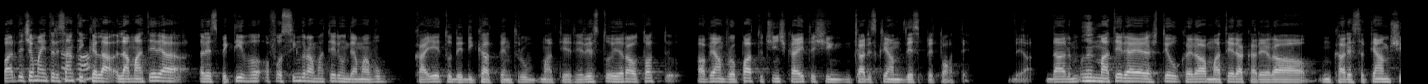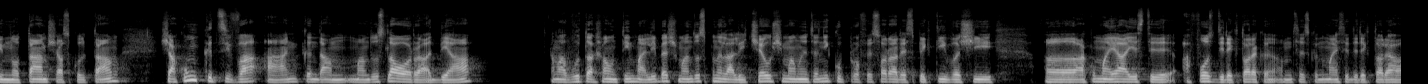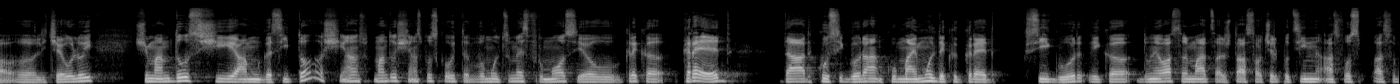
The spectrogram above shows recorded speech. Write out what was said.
Partea cea mai interesantă Aha. e că la, la materia respectivă a fost singura materie unde am avut caietul dedicat pentru materie. Restul erau toate, aveam vreo 4-5 caiete și în care scriam despre toate. Dar în materia aia știu că era materia care era, în care stăteam și notam și ascultam și acum câțiva ani, când am, m-am dus la Oradea, am avut așa un timp mai liber și m-am dus până la liceu și m-am întâlnit cu profesora respectivă și uh, acum ea este, a fost directoarea, că am înțeles că nu mai este directoarea uh, liceului și m-am dus și am găsit-o și am, m-am dus și am spus că, uite, vă mulțumesc frumos, eu cred că cred, dar cu siguranță, cu mai mult decât cred, sigur, e că dumneavoastră m-ați ajutat sau cel puțin ați fost, ați,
